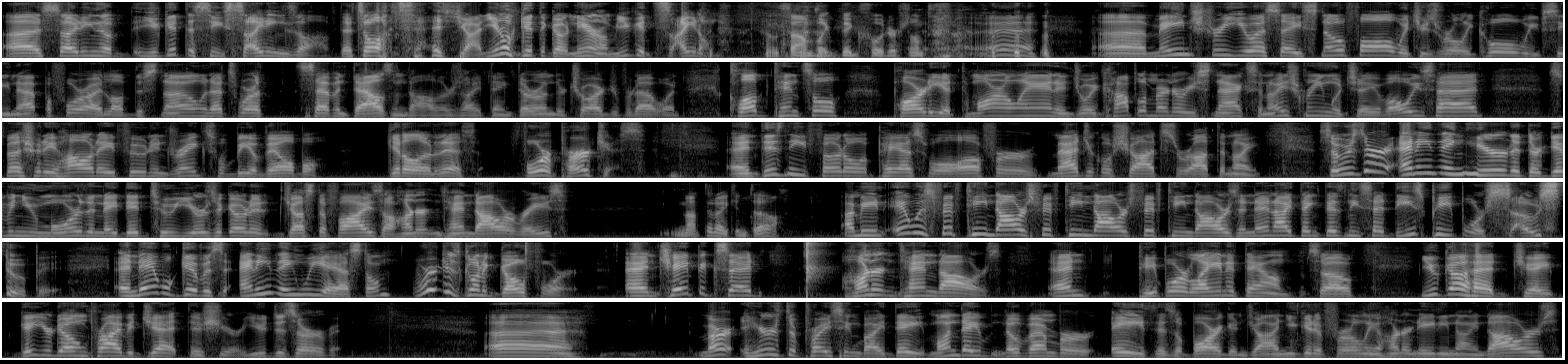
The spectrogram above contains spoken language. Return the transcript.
uh, sighting of you get to see sightings of. That's all it says, John. You don't get to go near them. You can sight them. it sounds like Bigfoot or something. Uh, Main Street USA Snowfall, which is really cool. We've seen that before. I love the snow. That's worth seven thousand dollars. I think they're undercharging for that one. Club Tinsel party at Tomorrowland. Enjoy complimentary snacks and ice cream, which they have always had. Specialty holiday food and drinks will be available. Get a load of this for purchase. And Disney Photo Pass will offer magical shots throughout the night. So, is there anything here that they're giving you more than they did two years ago that justifies a $110 raise? Not that I can tell. I mean, it was $15, $15, $15, and then I think Disney said these people are so stupid, and they will give us anything we ask them. We're just going to go for it. And Chapek said $110, and people are laying it down. So, you go ahead, Chape. Get your own private jet this year. You deserve it. Uh, here's the pricing by date. Monday, November 8th is a bargain, John. You get it for only $189.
